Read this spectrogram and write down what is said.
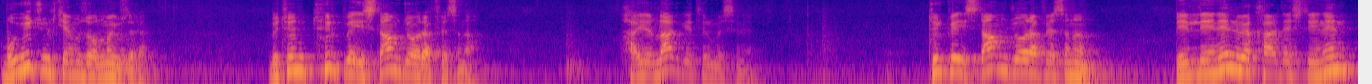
bu üç ülkemiz olmak üzere bütün Türk ve İslam coğrafyasına hayırlar getirmesini, Türk ve İslam coğrafyasının birliğinin ve kardeşliğinin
